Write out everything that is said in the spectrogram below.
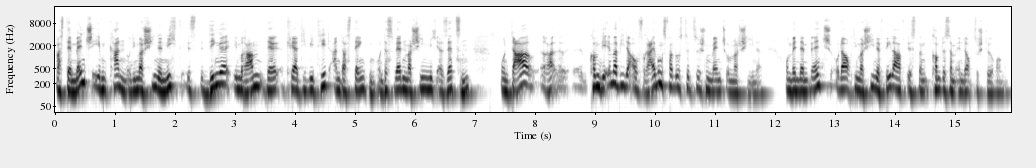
was der Mensch eben kann und die Maschine nicht, ist Dinge im Rahmen der Kreativität anders denken. Und das werden Maschinen nicht ersetzen. Und da äh, kommen wir immer wieder auf Reibungsverluste zwischen Mensch und Maschine. Und wenn der Mensch oder auch die Maschine fehlerhaft ist, dann kommt es am Ende auch zu Störungen.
